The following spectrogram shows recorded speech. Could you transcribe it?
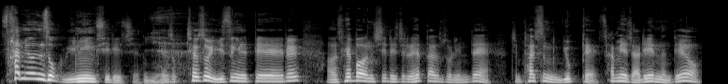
3연속 위닝 시리즈 예. 계속 최소 2승 1패를 어, 3번 시리즈를 했다는 소리인데 지금 8승 6패 3위에 자리했는데요.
